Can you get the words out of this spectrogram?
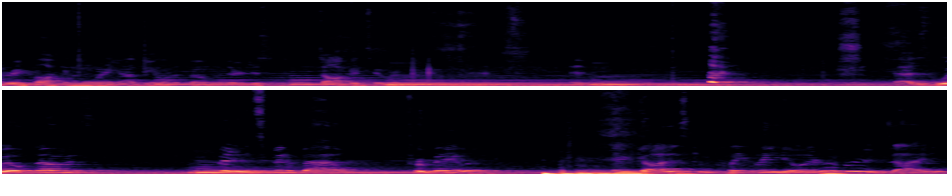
three o'clock in the morning I'd be on the phone with her just talking to her. As Will knows, it's been a battle for and God has completely healed her of her anxiety.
